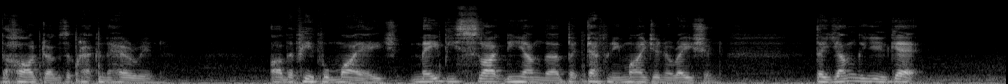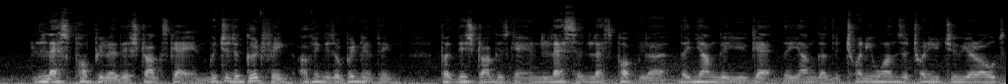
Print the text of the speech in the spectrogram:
the hard drugs, the crack and the heroin, are the people my age, maybe slightly younger, but definitely my generation. The younger you get, less popular this drug's getting, which is a good thing. I think it's a brilliant thing. But this drug is getting less and less popular the younger you get. The younger, the 21s, the 22 year olds,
